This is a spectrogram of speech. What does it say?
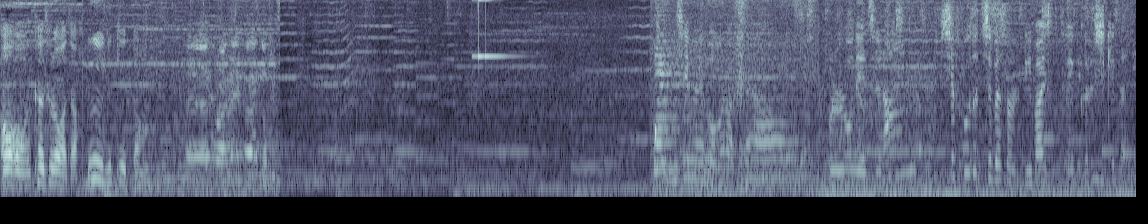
어. 어, 어, 그냥 들어가자. 여기 느낌 있다. 점심을 먹으러 왔어요. 볼로네즈랑 시푸드집에서 리바이 스 테이크를 시키다니.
